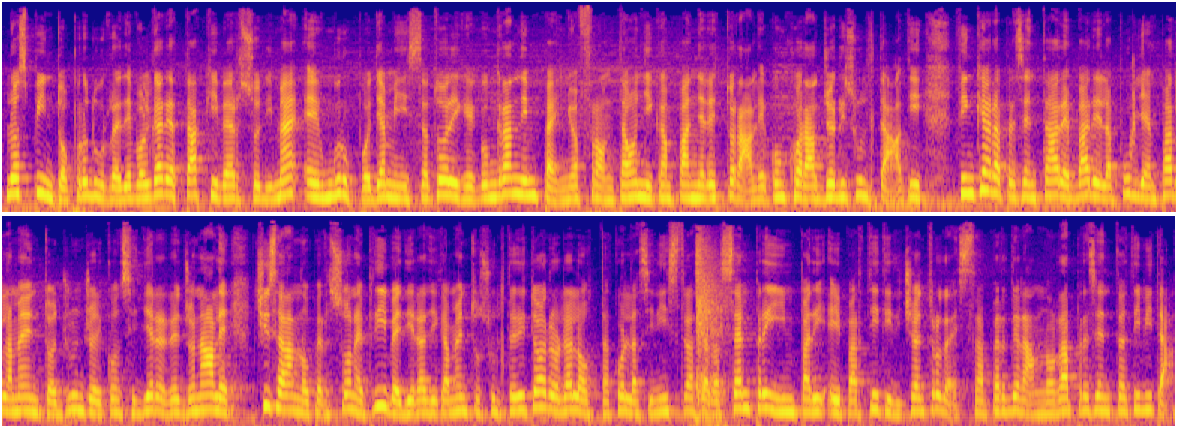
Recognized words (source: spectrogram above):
lo ha spinto a produrre dei volgari attacchi verso di me e un gruppo di amministratori che con grande impegno affronta ogni campagna elettorale con coraggio e risultati. Finché a rappresentare Bari e la Puglia in Parlamento, aggiunge il consigliere regionale, ci saranno persone prive di radicamento sul territorio, la lotta con la sinistra sarà sempre impari e i partiti di centrodestra perderanno rappresentatività.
